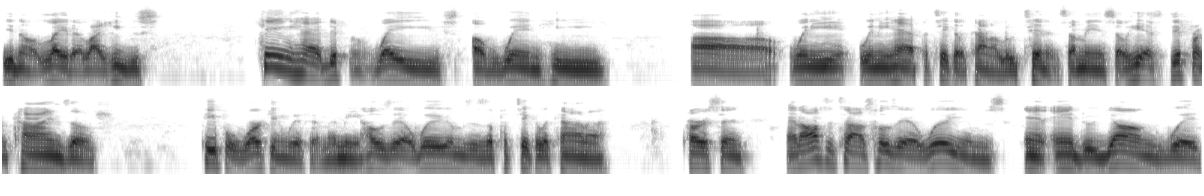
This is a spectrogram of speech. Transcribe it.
you know, later. Like he was, King had different waves of when he, uh, when he when he had particular kind of lieutenants. I mean, so he has different kinds of people working with him. I mean, Hosea Williams is a particular kind of person, and oftentimes Hosea Williams and Andrew Young would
